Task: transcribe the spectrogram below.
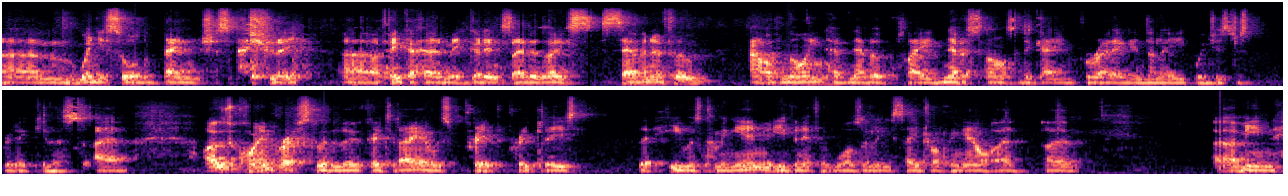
Um, when you saw the bench, especially, uh, I think I heard Mick Goodin say there's only seven of them out of nine have never played, never started a game for Reading in the league, which is just ridiculous. Uh, I was quite impressed with Luco today. I was pretty pretty pleased that he was coming in, even if it was Olise dropping out. I mean,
